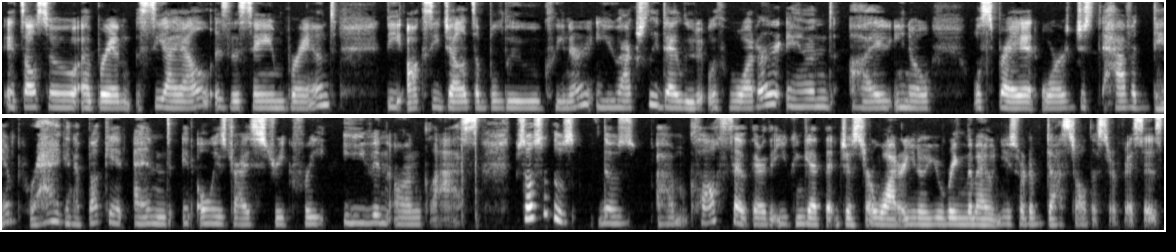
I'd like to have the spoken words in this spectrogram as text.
It's also a brand, CIL is the same brand. The Oxygel, it's a blue cleaner. You actually dilute it with water, and I, you know, will spray it or just have a damp rag in a bucket, and it always dries streak free, even on glass. There's also those those um, cloths out there that you can get that just are water. You know, you wring them out and you sort of dust all the surfaces.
